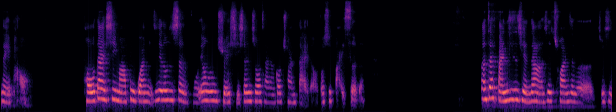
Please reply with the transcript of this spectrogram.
内袍，头戴细麻布冠冕，这些都是圣服，要用水洗身之后才能够穿戴的，都是白色的。那在燔祭之前，当然是穿这个就是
